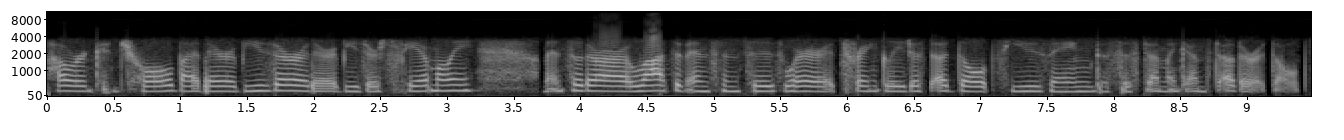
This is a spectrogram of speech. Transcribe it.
power and control by their abuser or their abuser's family. And so there are lots of instances where it's frankly just adults using the system against other adults.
